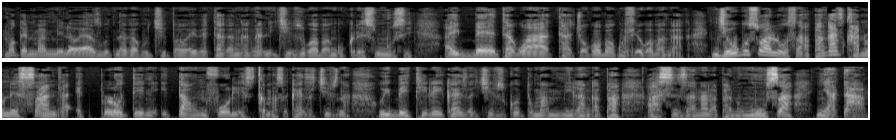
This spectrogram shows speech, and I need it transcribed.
Morgan Mamila uyazi ukuthi naka kuchipa wayibetha kangangani Chiefs kwaba ngoChristmas ayibetha kwathatshwa kwaba kuhle kwaba ngaka. Nje ukuswalusa apha ngasikhana unesandla ekuploteni idownfall isichema seKaizer Chiefs na? Uyibethile iKaizer Chiefs kodwa uMamila ngapha asizana lapha noMusa Nyatama.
